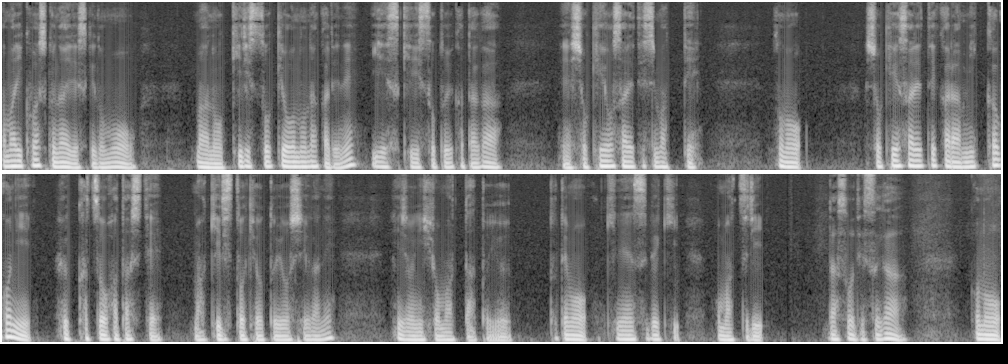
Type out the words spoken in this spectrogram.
あまり詳しくないですけども、まあ、あのキリスト教の中でねイエス・キリストという方が、えー、処刑をされてしまってその処刑されてから3日後に復活を果たして、まあ、キリスト教という教えがね非常に広まったというとても記念すべきお祭りだそうですがこの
